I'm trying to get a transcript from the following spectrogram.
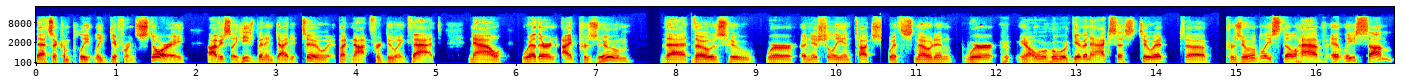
that's a completely different story. Obviously, he's been indicted too, but not for doing that. Now, whether I presume that those who were initially in touch with Snowden were, you know, who were given access to it, uh, presumably still have at least some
